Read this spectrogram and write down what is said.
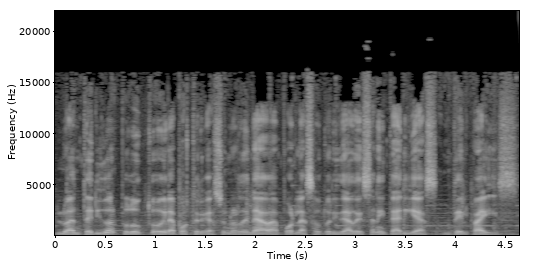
lo anterior producto de la postergación ordenada por las autoridades sanitarias del país.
